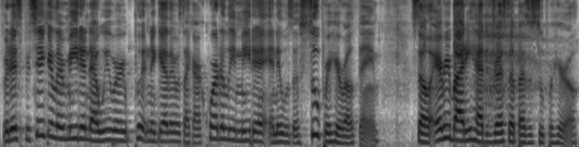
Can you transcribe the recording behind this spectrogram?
for this particular meeting that we were putting together, it was like our quarterly meeting, and it was a superhero theme. So everybody had to dress up as a superhero.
